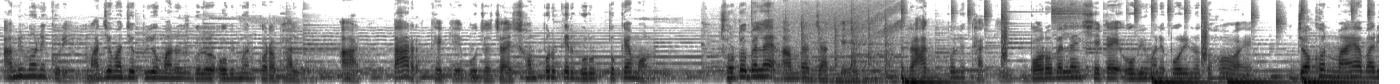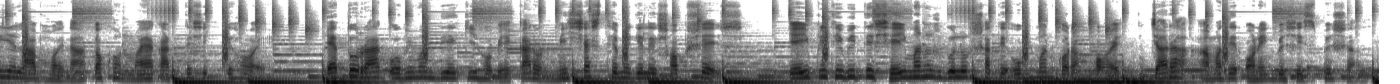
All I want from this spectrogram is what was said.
আমি মনে করি, মাঝে মাঝে প্রিয় মানুষগুলোর অভিমান করা ভালো। আর তার থেকে বোঝা যায় সম্পর্কের গুরুত্ব কেমন। ছোটবেলায় আমরা যাকে রাগ বলে থাকি বড়বেলায় সেটাই অভিমানে পরিণত হয়। যখন মায়া বাড়িয়ে লাভ হয় না, তখন মায়া কাটতে শিখতে হয়। এত রাগ অভিমান দিয়ে কি হবে? কারণ নিঃশ্বাস থেমে গেলে সব শেষ। এই পৃথিবীতে সেই মানুষগুলোর সাথে অভিমান করা হয় যারা আমাদের অনেক বেশি স্পেশাল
